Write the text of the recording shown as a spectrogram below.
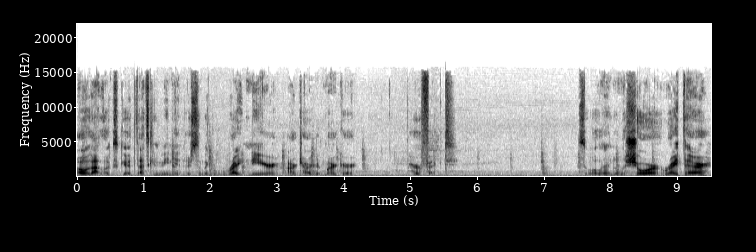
Oh, that looks good. That's convenient. There's something right near our target marker. Perfect. So we'll land on the shore right there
